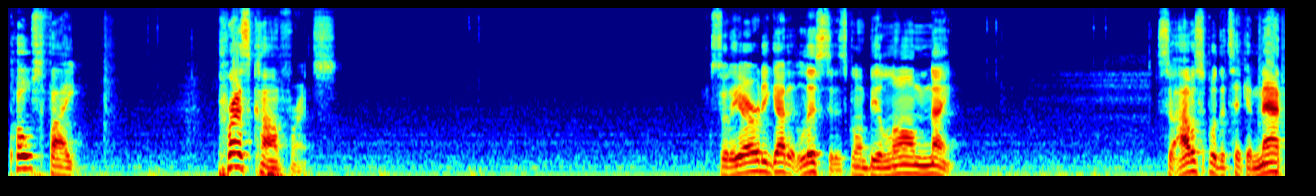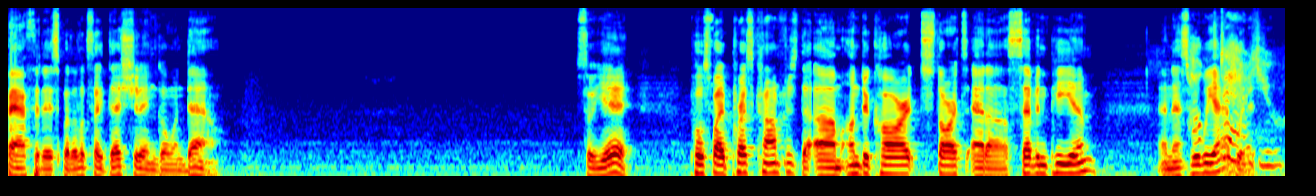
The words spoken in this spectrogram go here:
post fight press conference. So they already got it listed. It's going to be a long night. So I was supposed to take a nap after this, but it looks like that shit ain't going down. So yeah, post fight press conference. The um, undercard starts at uh, 7 p.m. and that's where How we at with it. you?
